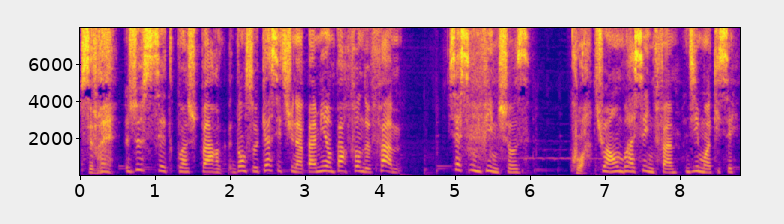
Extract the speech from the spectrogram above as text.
C'est vrai Je sais de quoi je parle. Dans ce cas, si tu n'as pas mis un parfum de femme, ça signifie une chose. Quoi? Tu as embrassé une femme. Dis-moi qui c'est.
